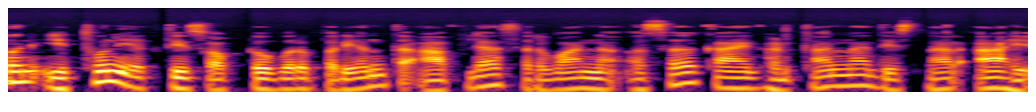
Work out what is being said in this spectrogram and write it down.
पण इथून एकतीस ऑक्टोबरपर्यंत आपल्या सर्वांना असं काय घडताना दिसणार आहे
